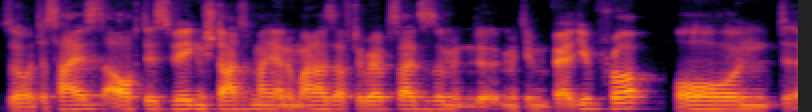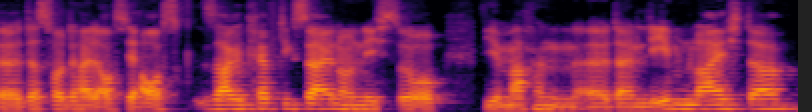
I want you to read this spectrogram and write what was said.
So, das heißt auch deswegen startet man ja normalerweise auf der Webseite so mit, mit dem Value Prop und äh, das sollte halt auch sehr aussagekräftig sein und nicht so, wir machen äh, dein Leben leichter.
